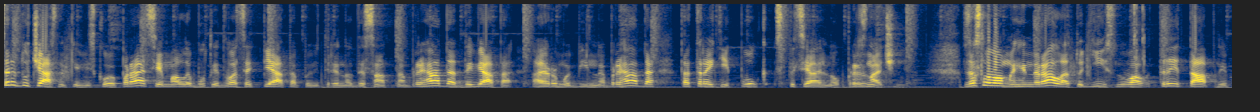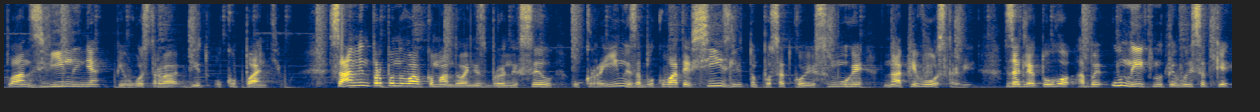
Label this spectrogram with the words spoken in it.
Серед учасників військової операції мали бути 25-та повітряна десантна бригада, 9-та аеромобільна бригада та 3-й полк спеціального призначення. За словами генерала, тоді існував триетапний план звільнення півострова від окупантів. Сам він пропонував командуванню Збройних сил України заблокувати всі злітно-посадкові смуги на півострові задля того, аби уникнути висадки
